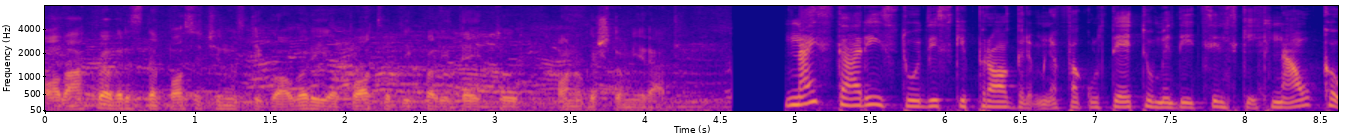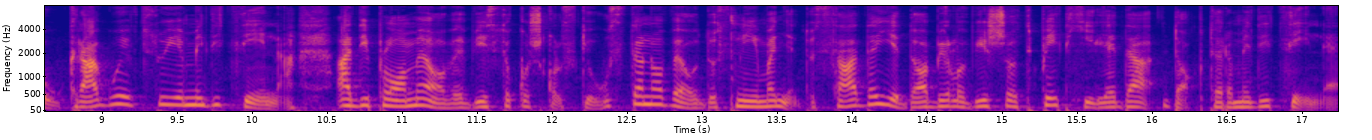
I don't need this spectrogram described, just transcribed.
ovakva vrsta posvećenosti govori o potvrdi kvalitetu onoga što mi radimo. Najstariji studijski program na Fakultetu medicinskih nauka u Kragujevcu je medicina, a diplome ove visokoškolske ustanove od osnivanja do sada je dobilo više od 5000 doktora medicine.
